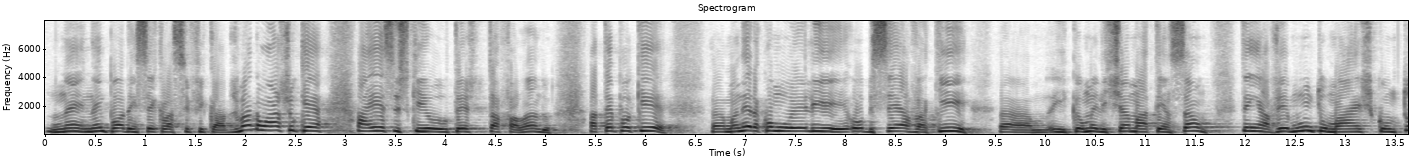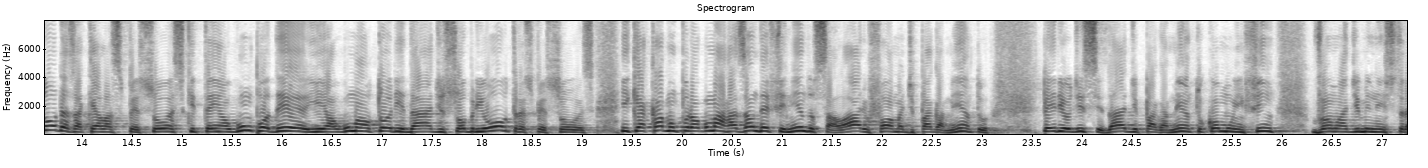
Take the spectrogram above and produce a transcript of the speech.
nem, nem podem ser classificados. Mas não acho que é a esses que o texto está falando, até porque a maneira como ele observa aqui uh, e como ele chama a atenção tem a ver muito mais com todas aquelas pessoas que têm algum poder e alguma autoridade sobre outras pessoas e que acabam, por alguma razão, definindo salário, forma de pagamento, periodicidade de pagamento, como, enfim, vão administrar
